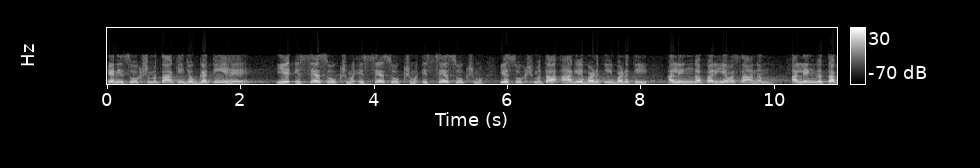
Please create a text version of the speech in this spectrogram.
यानी सूक्ष्मता की जो गति है, ये इससे सूक्ष्म इससे सूक्ष्म इससे सूक्ष्म, ये सूक्ष्मता आगे बढ़ती बढ़ती अलिंग पर्यवसानम अलिंग तक,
